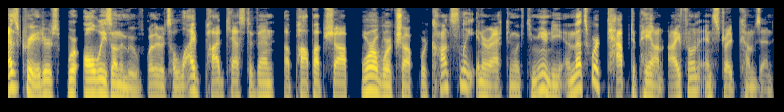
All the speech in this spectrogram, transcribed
As creators, we're always on the move. Whether it's a live podcast event, a pop up shop, or a workshop, we're constantly interacting with community, and that's where Tap to Pay on iPhone and Stripe comes in.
